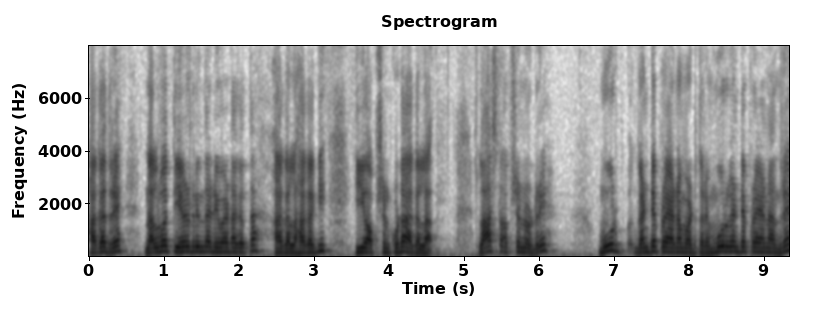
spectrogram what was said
ಹಾಗಾದರೆ ನಲ್ವತ್ತೇಳರಿಂದ ಡಿವೈಡ್ ಆಗುತ್ತಾ? ಆಗಲ್ಲ. ಹಾಗಾಗಿ ಈ ಆಪ್ಷನ್ ಕೂಡ ಆಗಲ್ಲ. ಲಾಸ್ಟ್ ಆಪ್ಷನ್ ನೋಡಿರಿ. ಮೂರು ಗಂಟೆ ಪ್ರಯಾಣ ಮಾಡ್ತಾರೆ. ಮೂರು ಗಂಟೆ ಪ್ರಯಾಣ ಅಂದರೆ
